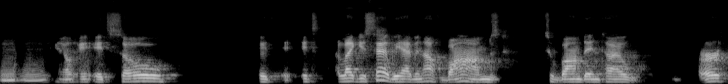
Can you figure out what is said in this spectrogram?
Mm-hmm. You know, it, it's so it, it, it's like you said, we have enough bombs to bomb the entire Earth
